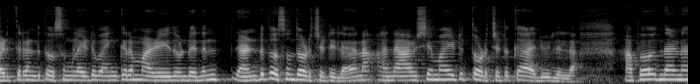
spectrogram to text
അടുത്ത രണ്ട് ദിവസങ്ങളായിട്ട് ഭയങ്കര മഴ ചെയ്തുകൊണ്ട് തന്നെ രണ്ട് ദിവസം തുടച്ചിട്ടില്ല. കാരണം അനാവശ്യമായിട്ട് തുടച്ചിട്ട് കാര്യമില്ലല്ലോ അപ്പോൾ എന്താണ്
